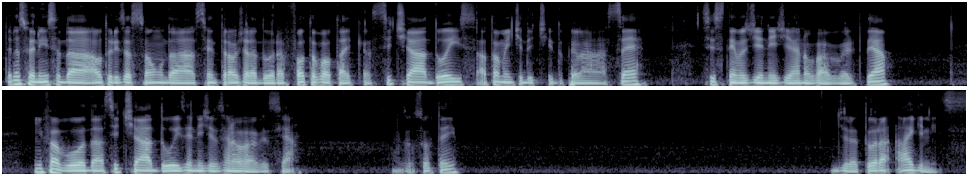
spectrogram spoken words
transferência da autorização da central geradora fotovoltaica CITIA 2, atualmente detido pela SER, Sistemas de Energia Renovável LTDA, em favor da CITIA 2 Energias Renováveis SA. Vamos ao sorteio. Diretora Agnes.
